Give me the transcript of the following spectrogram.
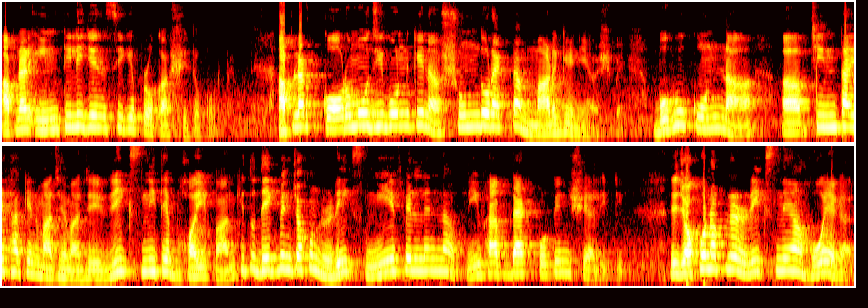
আপনার ইন্টেলিজেন্সিকে প্রকাশিত করবে। আপনার কর্মজীবনকে না সুন্দর একটা মার্গে নিয়ে আসবে। বহু কন্যা চিন্তায় থাকেন মাঝে মাঝে রিস্ক নিতে ভয় পান। কিন্তু দেখবেন যখন রিস্ক নিয়ে ফেললেন না আপনি ইউ হ্যাভ দ্যাট পোটেনশিয়ালিটি যে যখন আপনার রিস্ক নেওয়া হয়ে গেল,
